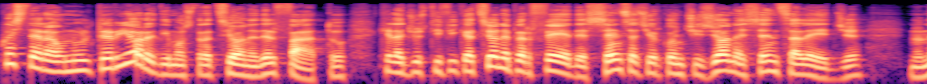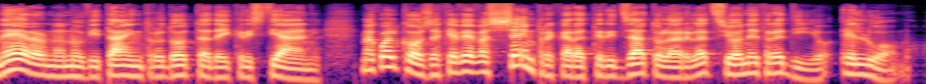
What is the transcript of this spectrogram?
Questa era un'ulteriore dimostrazione del fatto che la giustificazione per fede senza circoncisione e senza legge non era una novità introdotta dai cristiani, ma qualcosa che aveva sempre caratterizzato la relazione tra Dio e l'uomo.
